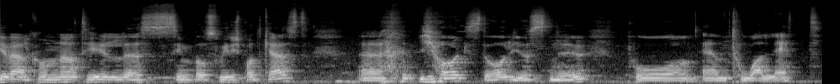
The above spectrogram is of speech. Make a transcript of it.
välkomna till eh, Simple Swedish Podcast. Eh, jag står just nu på en toalett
